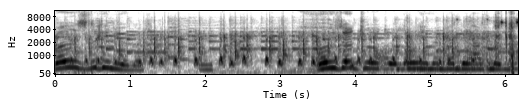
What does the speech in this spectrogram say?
Bana hızlı geliyorlar. O yüzden çok dolduruyorum. Hemen ben de yardım edeyim.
